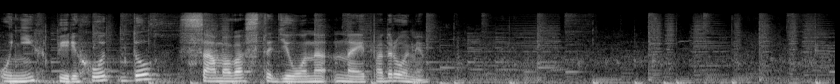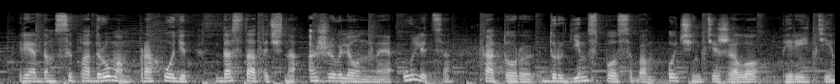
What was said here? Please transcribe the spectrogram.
у них переход до самого стадиона на ипподроме. Рядом с ипподромом проходит достаточно оживленная улица, которую другим способом очень тяжело перейти.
